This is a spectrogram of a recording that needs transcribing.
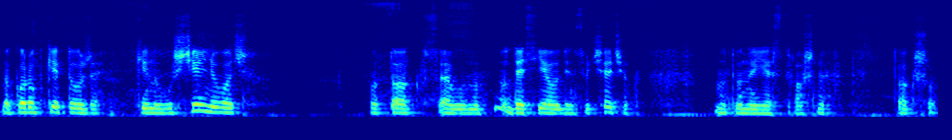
На коробки теж кинув ущільнювач. Отак все воно. Ну, десь є один сучечок, ну то не є страшно. Так що,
